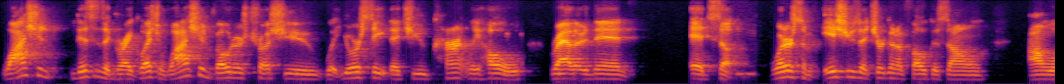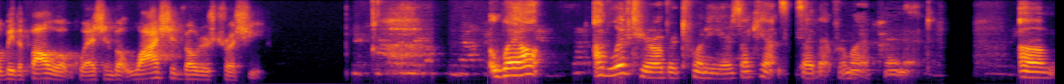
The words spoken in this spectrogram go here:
why should this is a great question. Why should voters trust you with your seat that you currently hold rather than Ed Sutton? What are some issues that you're going to focus on? On will be the follow up question. But why should voters trust you? Well, I've lived here over 20 years. I can't say that for my opponent. Um,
